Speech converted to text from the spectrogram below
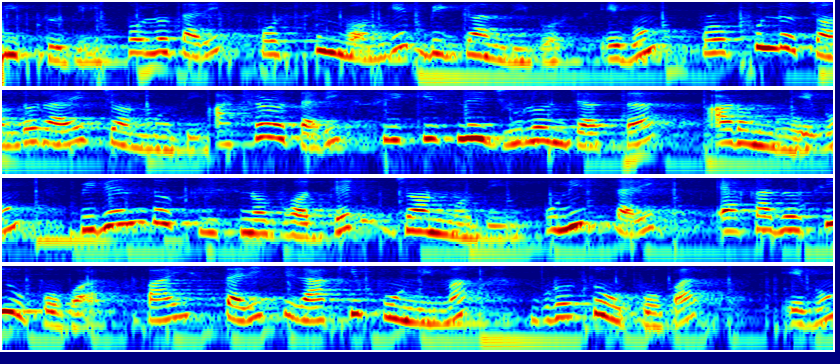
মৃত্যুদিন, ষোলো তারিখ পশ্চিমবঙ্গে বিজ্ঞান দিবস এবং প্রফুল্লচন্দ্র রায়ের জন্মদিন, আঠেরো তারিখ শ্রীকৃষ্ণের ঝুলন যাত্রা আরম্ভ এবং বীরেন্দ্র কৃষ্ণ ভদ্রের জন্মদিন, উনিশ তারিখ একাদশী উপবাস, বাইশ তারিখ রাখি পূর্ণিমা ব্রত উপবাস এবং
